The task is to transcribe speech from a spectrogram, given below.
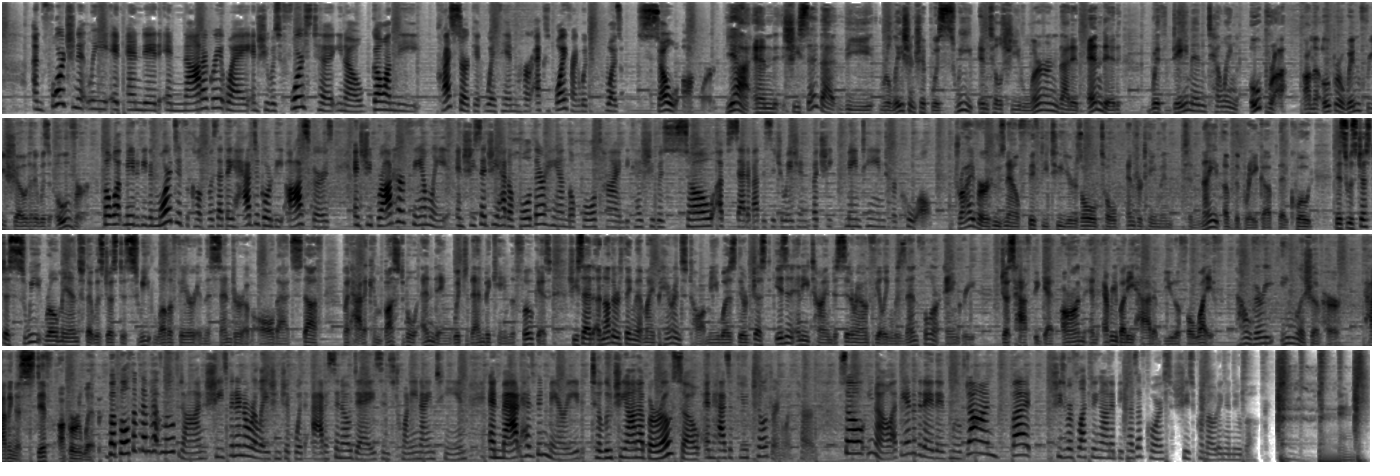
Unfortunately, it ended in not a great way, and she was forced to, you know, go on the press circuit with him, her ex boyfriend, which was so awkward. Yeah, and she said that the relationship was sweet until she learned that it ended with Damon telling Oprah on the Oprah Winfrey show that it was over. But what made it even more difficult was that they had to go to the Oscars and she brought her family and she said she had to hold their hand the whole time because she was so upset about the situation, but she maintained her cool. Driver, who's now 52 years old, told Entertainment Tonight of the breakup that, quote, this was just a sweet romance that was just a sweet love affair in the center of all that stuff, but had a combustible ending, which then became the focus. She said, Another thing that my parents taught me was there just isn't any time to sit around feeling resentful or angry. Just have to get on, and everybody had a beautiful life. How very English of her having a stiff upper lip. But both of them have moved on. She's been in a relationship with Addison O'Dea since 2019, and Matt has been married to Luciana Barroso and has a few children with her. So, you know, at the end of the day, they've moved on, but she's reflecting on it because, of course, she's promoting a new book.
